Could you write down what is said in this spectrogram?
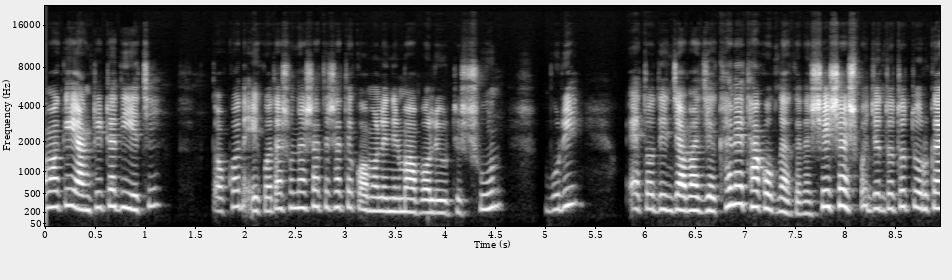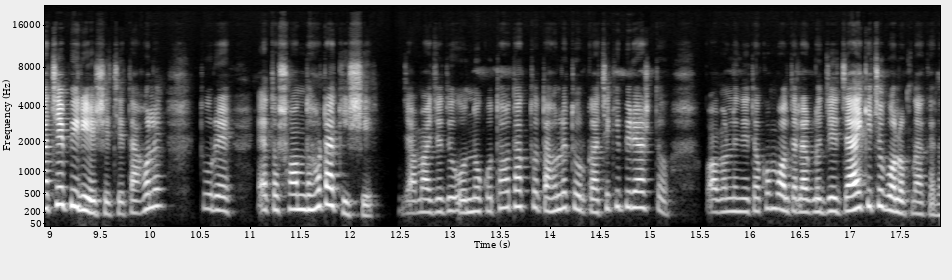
আমাকে এই আংটিটা দিয়েছে? তখন এ কথা শোনার সাথে সাথে কমলিনীর মা বলে, উঠে, শুন বুড়ি, এতদিন জামা যেখানে থাকুক না কেন, সে শেষ পর্যন্ত তো তোর কাছে ফিরে এসেছে। তাহলে তোর এত সন্দেহটা কিসের? জামাই যদি অন্য কোথাও থাকতো তাহলে তোর কাছে কি ফিরে আসতো? কমলিনী তখন বলতে লাগল, যে যাই কিছু বলুক না কেন,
